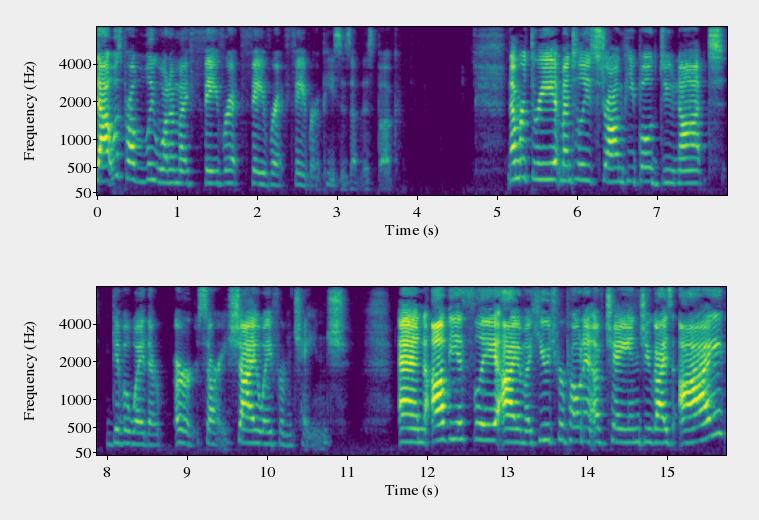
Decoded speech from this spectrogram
that was probably one of my favorite favorite favorite pieces of this book Number three, mentally strong people do not give away their, or sorry, shy away from change. And obviously, I am a huge proponent of change. You guys, I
